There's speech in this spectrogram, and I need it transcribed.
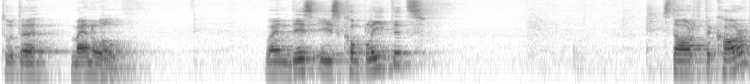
to the manual. When this is completed, start the car.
